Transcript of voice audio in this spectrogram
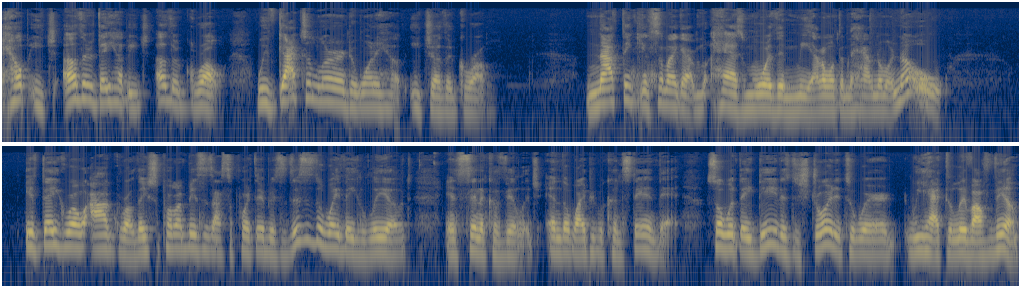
help each other, they help each other grow. We've got to learn to want to help each other grow. Not thinking somebody got has more than me. I don't want them to have no more. No, if they grow, I grow. They support my business, I support their business. This is the way they lived in Seneca Village, and the white people couldn't stand that. So what they did is destroyed it to where we had to live off them,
